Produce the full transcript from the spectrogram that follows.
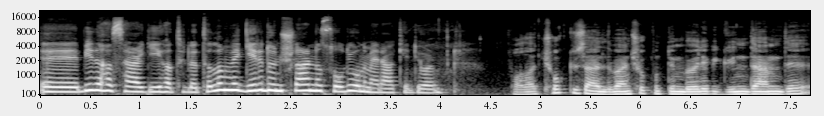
e, bir daha sergiyi hatırlatalım ve geri dönüşler nasıl oluyor onu merak ediyorum. Valla çok güzeldi. Ben çok mutluyum. Böyle bir gündemde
